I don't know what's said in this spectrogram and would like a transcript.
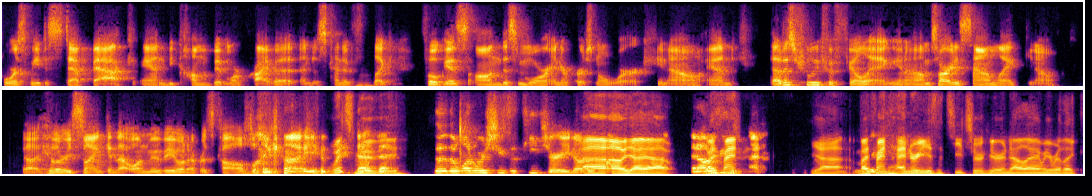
forced me to step back and become a bit more private and just kind of mm-hmm. like focus on this more interpersonal work, you know? And that is truly fulfilling, you know? I'm sorry to sound like, you know, uh, Hilary Swank in that one movie, whatever it's called. Like, uh, which movie? That, the, the one where she's a teacher, you know? Oh, yeah, yeah. And was friend, yeah, my friend Henry is a teacher here in LA, and we were like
